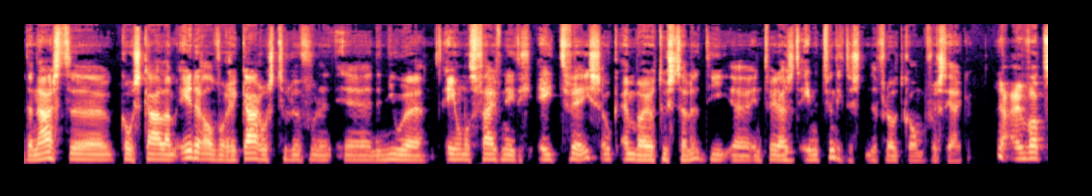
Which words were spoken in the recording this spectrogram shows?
daarnaast koos KLM eerder al voor Recaro-stoelen voor de, de nieuwe E195 E2's, ook Embraer-toestellen, die in 2021 dus de vloot komen versterken. Ja, en wat,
